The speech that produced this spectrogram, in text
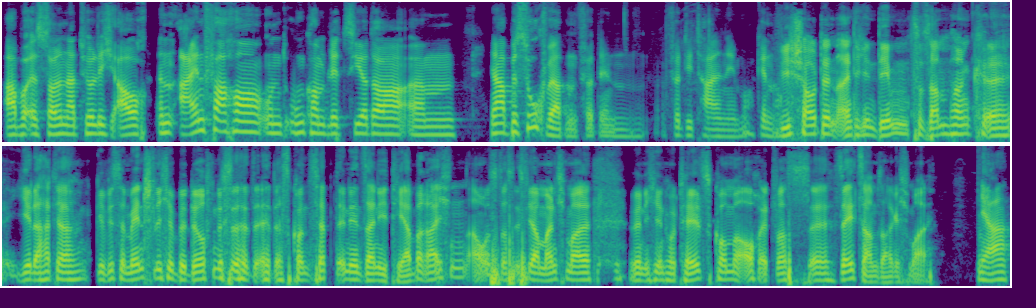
Aber es soll natürlich auch ein einfacher und unkomplizierter ähm, ja, Besuch werden für den für die Teilnehmer. Genau. Wie schaut denn eigentlich in dem Zusammenhang, äh, jeder hat ja gewisse menschliche Bedürfnisse, äh, das Konzept in den Sanitärbereichen aus? Das ist ja manchmal, wenn ich in Hotels komme, auch etwas äh, seltsam, sage ich mal. Ja,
